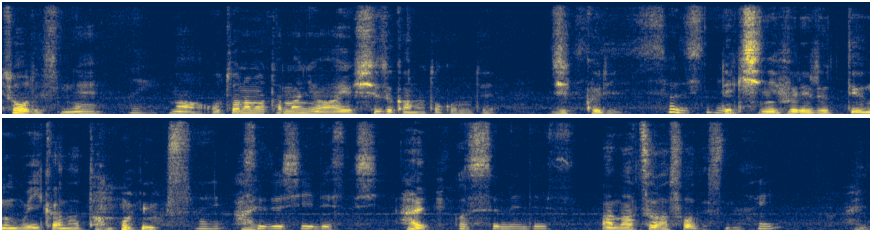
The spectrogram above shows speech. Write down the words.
そうですね。はい、まあ大人もたまにはああいう静かなところでじっくりそうですね。歴史に触れるっていうのもいいかなと思います。はい。はい。涼しいですしはい。おすすめです。あ夏はそうですね。はい。はい。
